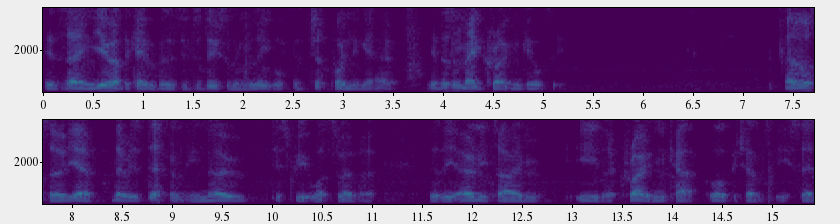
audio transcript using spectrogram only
It's saying you have the capability to do something illegal. It's just pointing it out. It doesn't make Kryten guilty. And also, yeah, there is definitely no dispute whatsoever that the only time either Kryten, Cat, or Kochanski said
